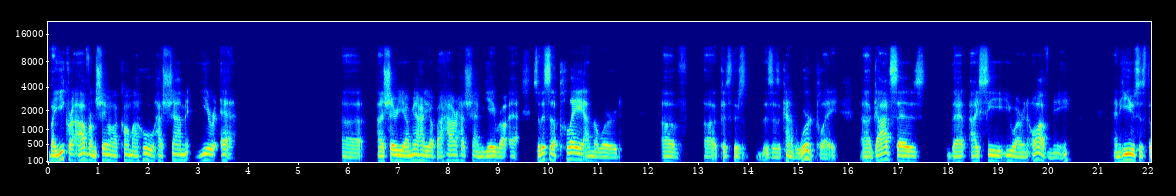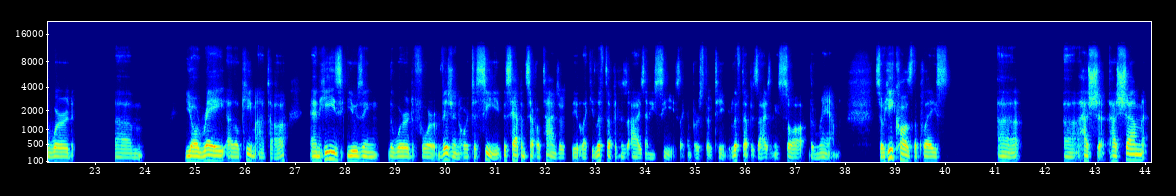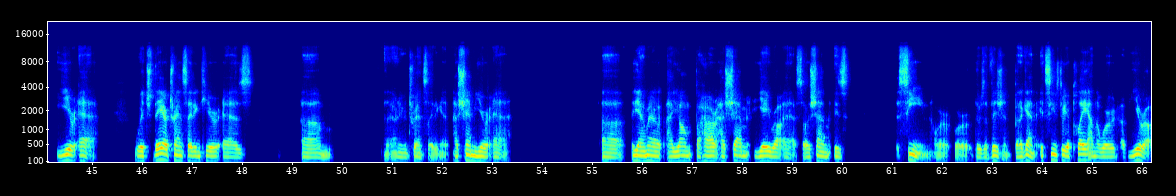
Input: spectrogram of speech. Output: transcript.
Vayikra Avram Shema Makomahu Hashem Yireh. So this is a play on the word of because uh, there's this is a kind of word play. Uh, God says that I see you are in awe of me, and He uses the word um, Elokim Ata, and He's using the word for vision or to see. This happens several times, or like he lifts up his eyes and he sees, like in verse 13. He lifted up his eyes and he saw the ram. So he calls the place uh, uh, Hashem Yireh, which they are translating here as, um, they aren't even translating it, Hashem Yireh uh, Hayom Bahar Hashem Yera'eh. So Hashem is seen or, or there's a vision. But again, it seems to be a play on the word of Yira.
